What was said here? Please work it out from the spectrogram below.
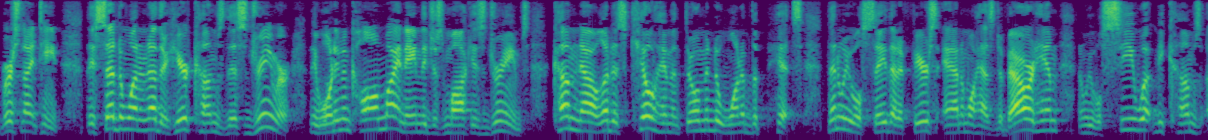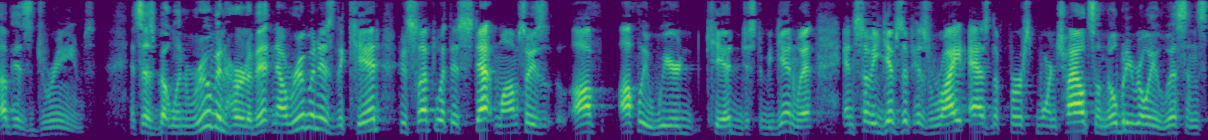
Verse 19, they said to one another, Here comes this dreamer. They won't even call him by name, they just mock his dreams. Come now, let us kill him and throw him into one of the pits. Then we will say that a fierce animal has devoured him, and we will see what becomes of his dreams. It says, But when Reuben heard of it, now Reuben is the kid who slept with his stepmom, so he's off awfully weird kid just to begin with. And so he gives up his right as the firstborn child, so nobody really listens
